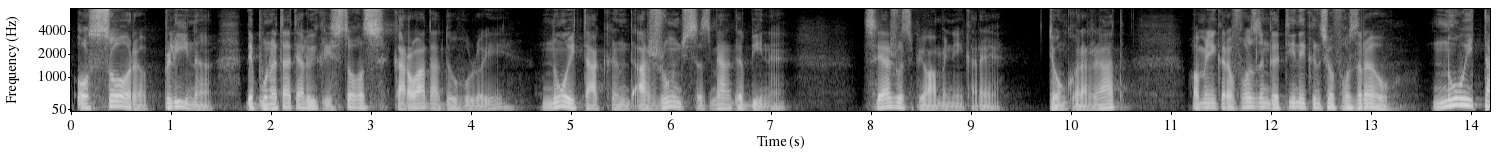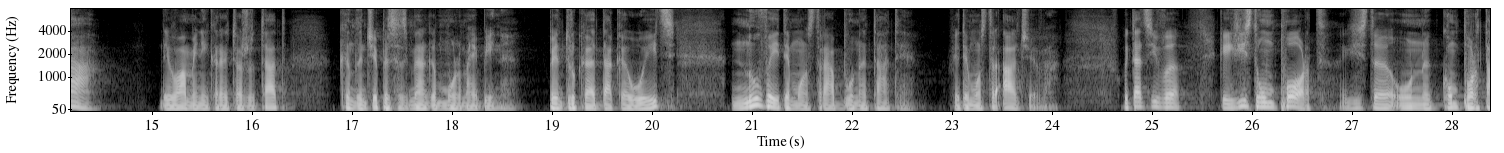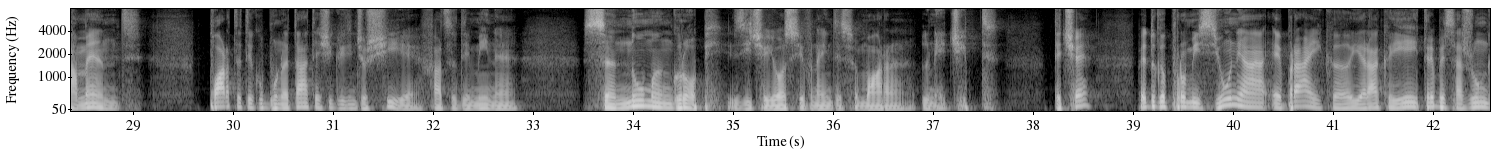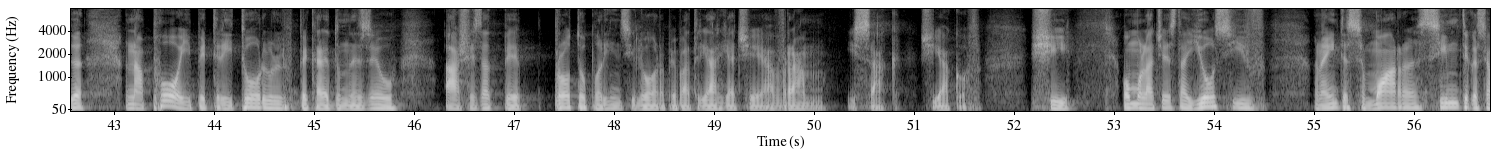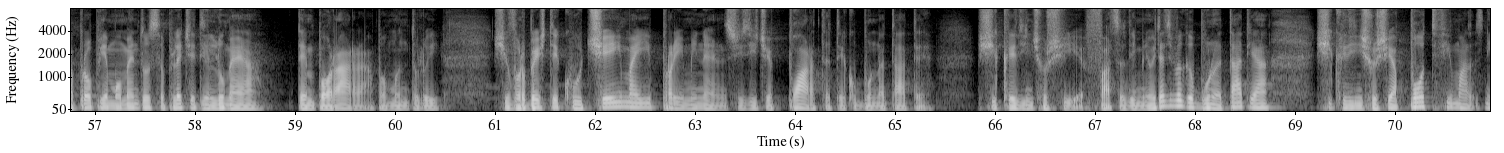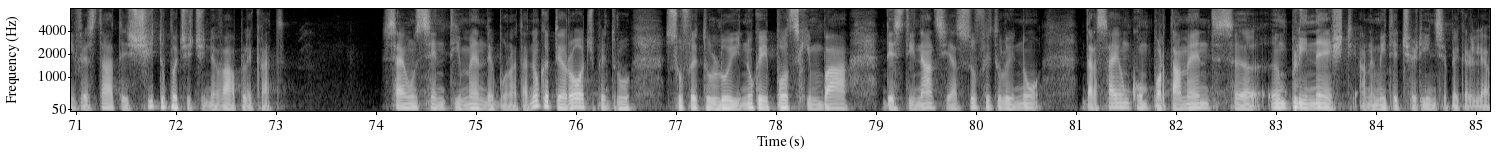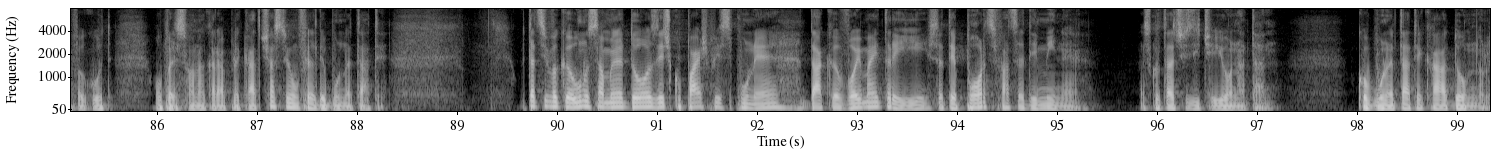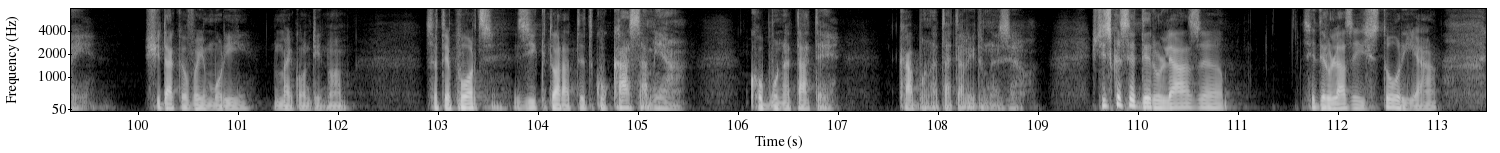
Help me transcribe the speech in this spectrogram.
o soră plină de bunătatea lui Hristos, ca roada Duhului, nu uita când ajungi să-ți meargă bine, să-i ajuți pe oamenii care te-au încurajat, oamenii care au fost lângă tine când ți-au fost rău. Nu uita de oamenii care te-au ajutat când începe să-ți meargă mult mai bine. Pentru că dacă uiți, nu vei demonstra bunătate, vei demonstra altceva. Uitați-vă că există un port, există un comportament. Poartă-te cu bunătate și credincioșie față de mine, să nu mă îngropi, zice Iosif înainte să moară în Egipt. De ce? Pentru că promisiunea ebraică era că ei trebuie să ajungă înapoi pe teritoriul pe care Dumnezeu a așezat pe protopărinții lor, pe patriarhii aceia, Avram, Isaac și Iacov. Și omul acesta, Iosif, înainte să moară, simte că se apropie momentul să plece din lumea temporară a pământului și vorbește cu cei mai proeminenți și zice, poartă-te cu bunătate și credincioșie față de mine. Uitați-vă că bunătatea și credincioșia pot fi manifestate și după ce cineva a plecat să ai un sentiment de bunătate. Nu că te rogi pentru sufletul lui, nu că îi poți schimba destinația sufletului, nu, dar să ai un comportament să împlinești anumite cerințe pe care le-a făcut o persoană care a plecat. Și asta e un fel de bunătate. Uitați-vă că 1 Samuel 20 cu 14 spune, dacă voi mai trăi, să te porți față de mine. Ascultați ce zice Ionatan, cu o bunătate ca a Domnului. Și dacă voi muri, nu mai continuăm să te porți, zic doar atât, cu casa mea, cu o bunătate ca bunătatea lui Dumnezeu. Știți că se derulează, se derulează istoria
